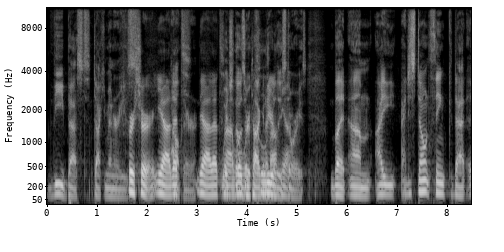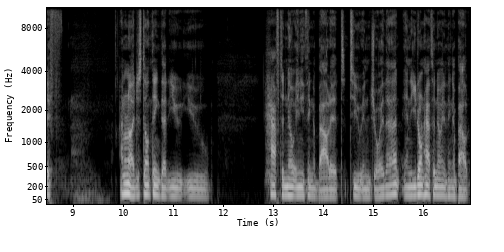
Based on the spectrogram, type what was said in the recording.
the best documentaries For sure, yeah, that's there, yeah, that's which those what we're are talking clearly about. yeah. stories. But um, I I just don't think that if I don't know, I just don't think that you you have to know anything about it to enjoy that, and you don't have to know anything about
